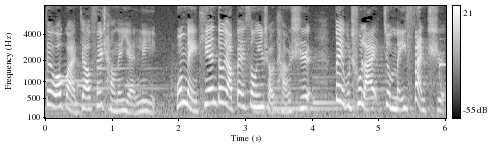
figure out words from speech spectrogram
对我管教非常的严厉，我每天都要背诵一首唐诗，背不出来就没饭吃，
